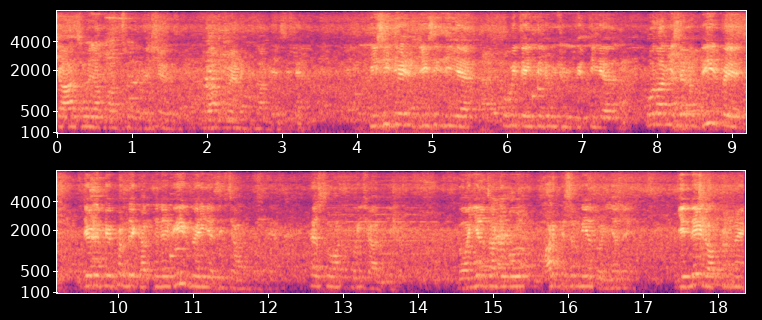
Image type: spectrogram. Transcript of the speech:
400 ਜਾਂ 500 ਦੇ ਵਿੱਚ ਗਾਹਕ ਨੂੰ ਐਨਕ ਲਾ ਕੇ ਅਸੀਂ ਦੇ ਪੀਸੀਜੀ ਜੀਸੀਜੀ ਹੈ, ਉਹ ਵੀ 33 ਨੂੰ ਸ਼ੁਰੂ ਕੀਤੀ ਹੈ। ਉਹਦਾ ਵੀ ਸਿਰਫ 20 ਰੁਪਏ, ਜਿਹੜੇ ਪੇਪਰ ਦੇ ਖਰਚ ਨੇ 20 ਰੁਪਏ ਹੀ ਅਸੀਂ ਚਾਰਜ ਕਰਦੇ ਹਾਂ ਇਸ ਤੋਂ ਵੱਧ ਕੋਈ ਚਾਰਜ ਨਹੀਂ ਦਵਾਈਆਂ ਸਾਡੇ ਕੋਲ ਹਰ ਕਿਸਮ ਦੀਆਂ ਦਵਾਈਆਂ ਨੇ। ਜਿੰਨੇ ਡਾਕਟਰ ਨੇ,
